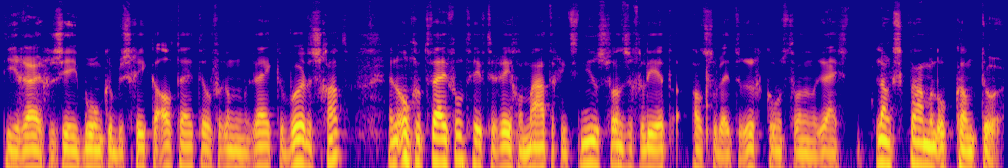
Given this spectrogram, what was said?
Die ruige zeebonken beschikken altijd over een rijke woordenschat, en ongetwijfeld heeft hij regelmatig iets nieuws van ze geleerd als ze bij terugkomst van een reis langskwamen op kantoor.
